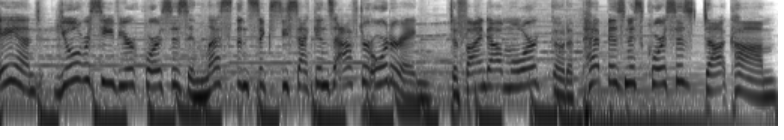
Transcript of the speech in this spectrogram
And you'll receive your courses in less than 60 seconds after ordering. To find out more, go to petbusinesscourses.com.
